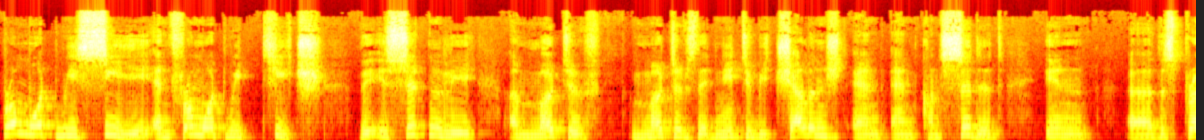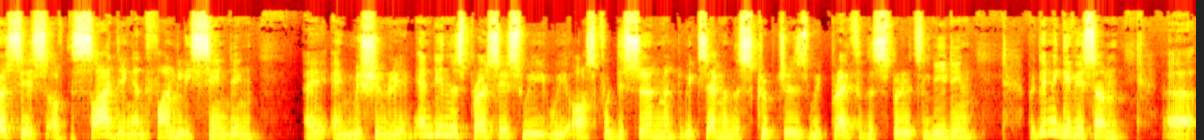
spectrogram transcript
from what we see and from what we teach, there is certainly a motive, motives that need to be challenged and, and considered in uh, this process of deciding and finally sending a, a, missionary. And in this process, we, we ask for discernment, we examine the scriptures, we pray for the Spirit's leading. But let me give you some uh,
